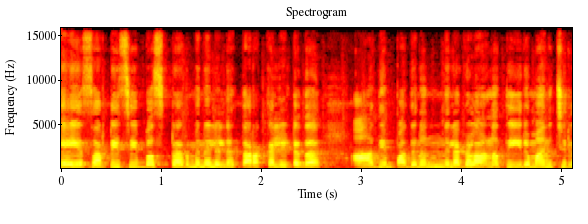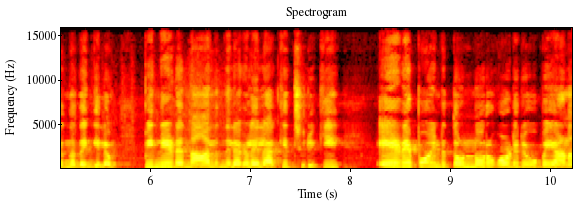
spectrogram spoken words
K S R T C bus ടെർമിനലിന് തറക്കല്ലിട്ടത്. ആദ്യം പതിനൊന്ന് നിലകളാണ് തീരുമാനിച്ചിരുന്നതെങ്കിലും പിന്നീട് നാല് നിലകളിലാക്കി ചുരുക്കി. ഏഴ് പോയിന്റ് തൊണ്ണൂറ് കോടി രൂപയാണ്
